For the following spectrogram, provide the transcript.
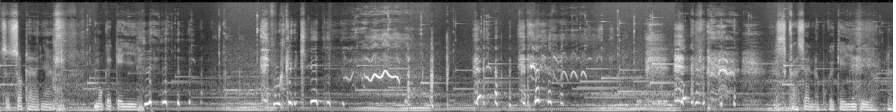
Saudaranya mau ke KI Muki kili. Kasihan dong mau ke KI itu ya. Loh,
